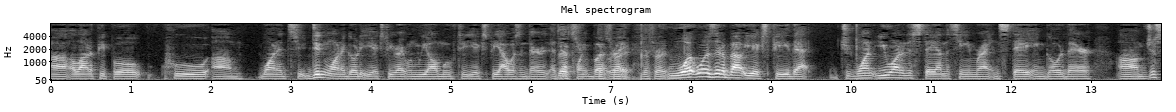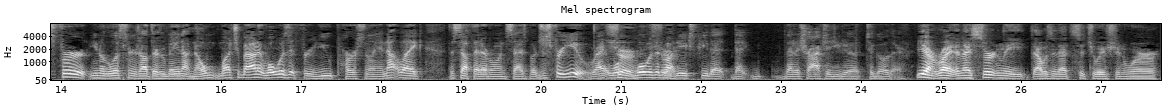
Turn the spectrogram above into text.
uh, a lot of people who um, wanted to didn't want to go to exp right when we all moved to exp i wasn't there at that point but that's right, that's right. what was it about exp that you want you wanted to stay on the team right and stay and go there um, just for you know the listeners out there who may not know much about it what was it for you personally and not like the stuff that everyone says but just for you right What- Sure, what, was it sure. about exp that that that attracted you to, to go there yeah right and I certainly I was in that situation where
